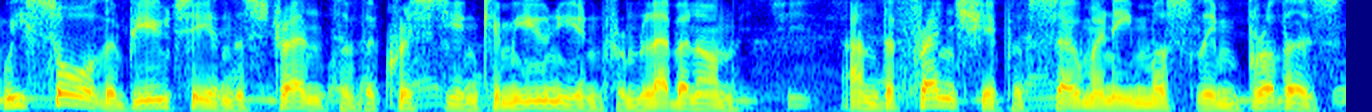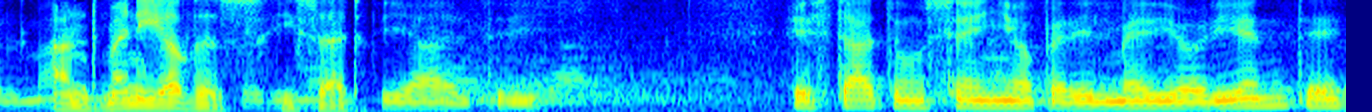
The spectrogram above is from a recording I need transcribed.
We saw the beauty and the strength of the Christian communion from Lebanon and the friendship of so many Muslim brothers and many others, he said. Medio Oriente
